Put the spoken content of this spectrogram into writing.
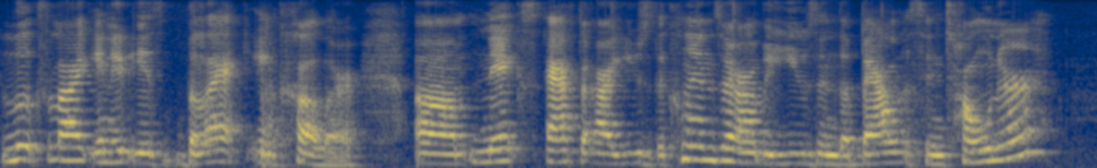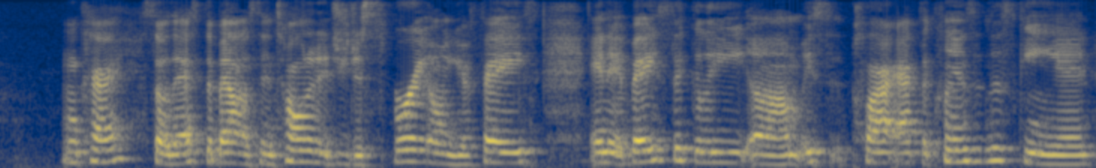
looks like, and it is black in color. Um, next, after I use the cleanser, I'll be using the Balancing Toner. Okay, so that's the balancing toner that you just spray on your face. And it basically um, is applied after cleansing the skin.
